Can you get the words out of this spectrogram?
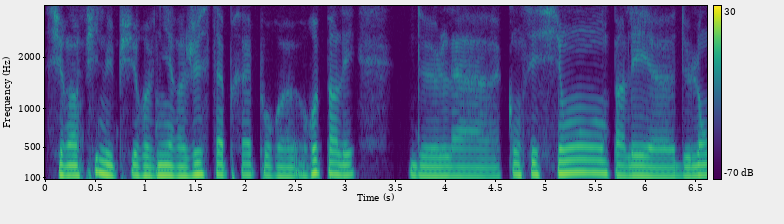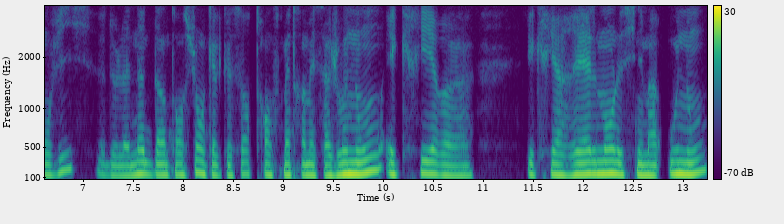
sur un film, et puis revenir juste après pour reparler de la concession, parler de l'envie, de la note d'intention en quelque sorte, transmettre un message ou non, écrire, écrire réellement le cinéma ou non,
